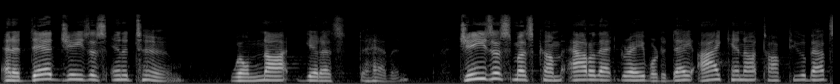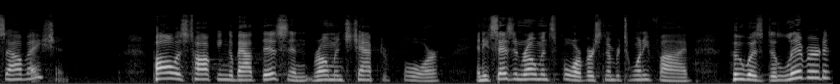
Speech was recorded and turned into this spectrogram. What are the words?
and a dead Jesus in a tomb will not get us to heaven. Jesus must come out of that grave, or today I cannot talk to you about salvation. Paul is talking about this in Romans chapter 4, and he says in Romans 4, verse number 25, who was delivered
